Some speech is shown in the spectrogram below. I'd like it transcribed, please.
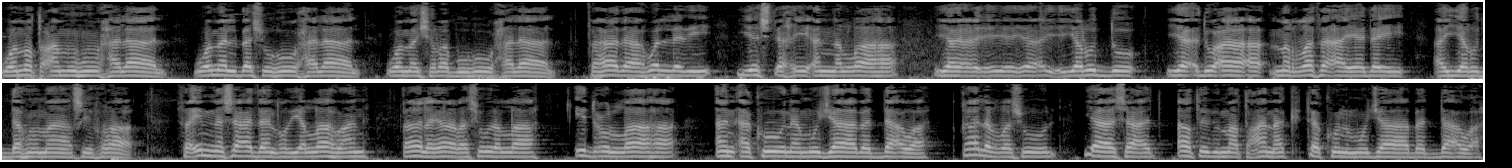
ومطعمه حلال وملبسه حلال ومشربه حلال. فهذا هو الذي يستحي أن الله يرد دعاء من رفع يديه أن يردهما صفرا. فإن سعدا رضي الله عنه قال يا رسول الله ادعو الله أن أكون مجاب الدعوة. قال الرسول يا سعد أطب مطعمك تكن مجاب الدعوة.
